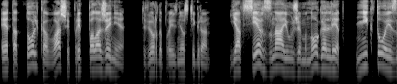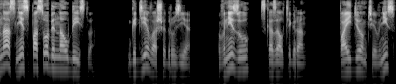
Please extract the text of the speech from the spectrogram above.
Это только ваши предположения, твердо произнес Тигран. Я всех знаю уже много лет. Никто из нас не способен на убийство. Где ваши друзья? Внизу, сказал Тигран. Пойдемте вниз,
